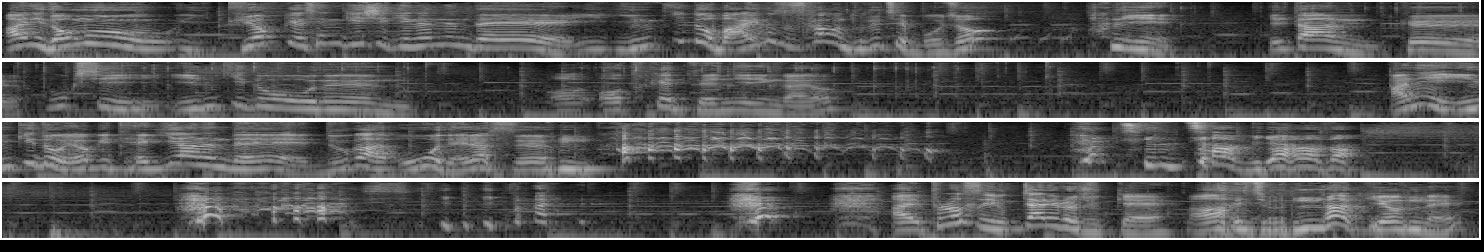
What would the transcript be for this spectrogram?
아니 너무 이- 귀엽게 생기시긴 했는데 이 인기도 마이너스 3은 도대체 뭐죠? 아니 일단 그 혹시 인기도는 어, 어떻게 된 일인가요? 아니 인기도 여기 대기하는데 누가 5 내렸음. 진짜 미안하다. 아니 플러스 6짜리로 줄게. 아 존나 귀엽네.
